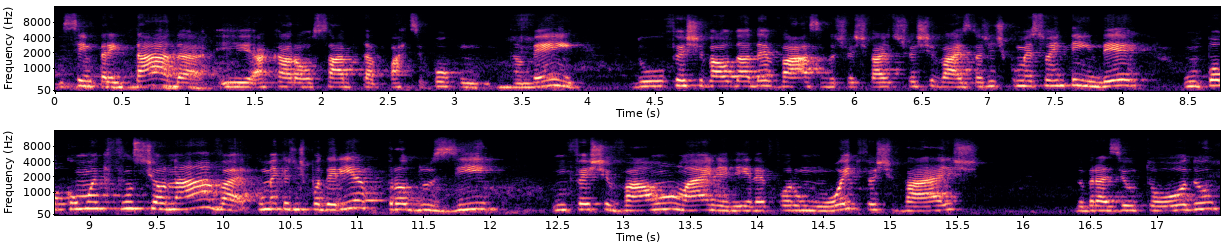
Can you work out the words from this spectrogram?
nessa empreitada, e a Carol sabe, tá, participou com, também, do Festival da Devassa, dos festivais dos festivais. Então, a gente começou a entender um pouco como é que funcionava, como é que a gente poderia produzir um festival online ali, né? Foram oito festivais do Brasil todo,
